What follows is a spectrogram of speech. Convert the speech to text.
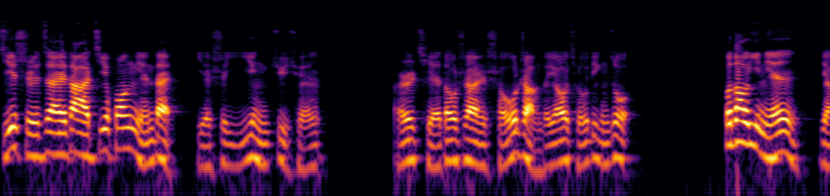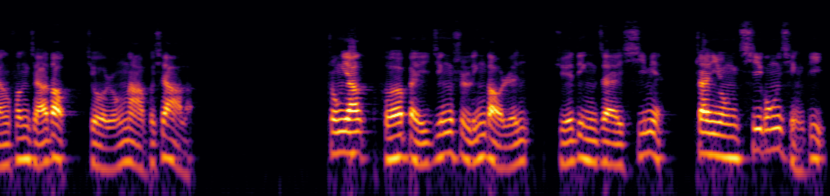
即使在大饥荒年代也是一应俱全，而且都是按首长的要求定做。不到一年，养蜂夹道就容纳不下了。中央和北京市领导人决定在西面占用七公顷地，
